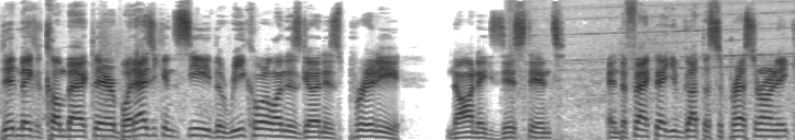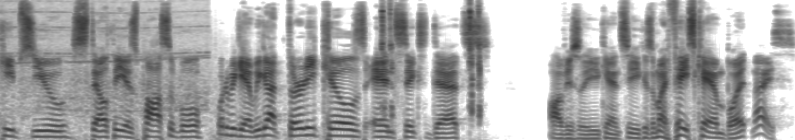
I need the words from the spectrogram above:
did make a comeback there, but as you can see, the recoil on this gun is pretty non-existent. And the fact that you've got the suppressor on it keeps you stealthy as possible. What do we get? We got 30 kills and 6 deaths. Obviously, you can't see because of my face cam, but nice.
